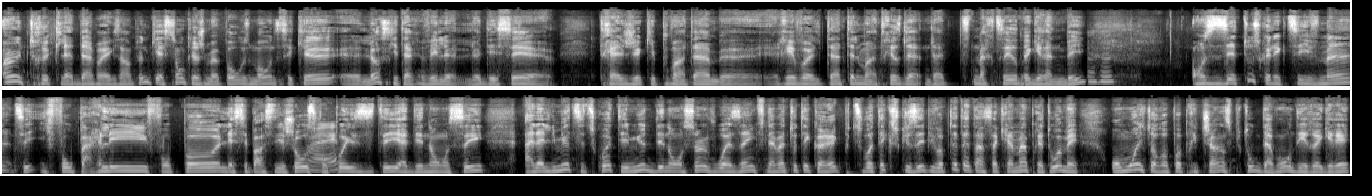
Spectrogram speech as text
un truc là-dedans, par exemple. Une question que je me pose, Maude, c'est que euh, lorsqu'il est arrivé le, le décès euh, tragique, épouvantable, euh, révoltant, tellement triste de la, de la petite martyre de Granby, on se disait tous collectivement, tu sais, il faut parler, il faut pas laisser passer les choses, Ouais. faut pas hésiter à dénoncer. À la limite, c'est tu quoi, t'es mieux de dénoncer un voisin que finalement tout est correct, puis tu vas t'excuser, puis il va peut-être être en sacrement après toi, mais au moins tu n'auras pas pris de chance plutôt que d'avoir des regrets.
